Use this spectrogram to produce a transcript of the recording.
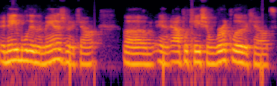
enabled in the management account um, and application workload accounts,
